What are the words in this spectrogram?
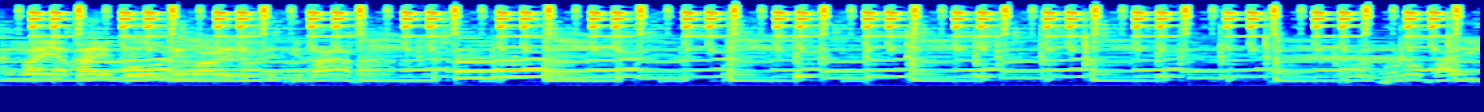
રમજે અમારી ગોવડી વાળી વિનંતી માં બોલો, બોલો મારી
